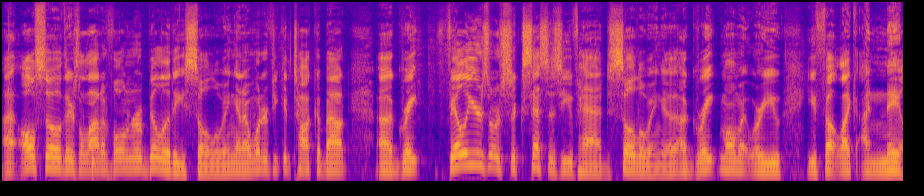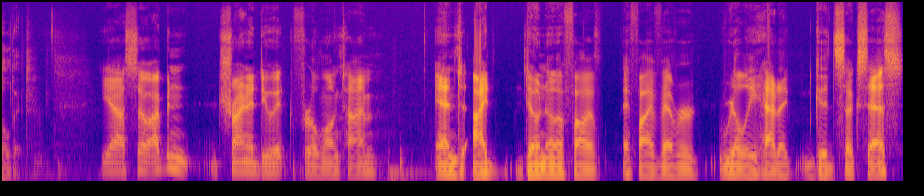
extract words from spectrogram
Uh, also, there's a lot of vulnerability soloing, and I wonder if you could talk about uh, great failures or successes you've had soloing. A, a great moment where you you felt like I nailed it. Yeah, so I've been trying to do it for a long time, and I don't know if I've if I've ever really had a good success,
